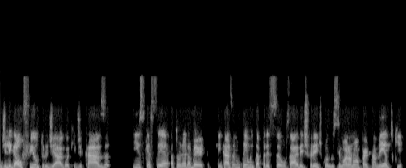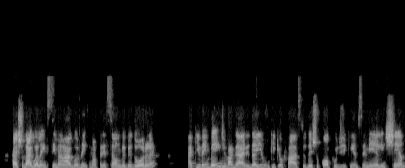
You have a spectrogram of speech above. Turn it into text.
de ligar o filtro de água aqui de casa e esquecer a torneira aberta. Aqui em casa não tem muita pressão, sabe? É diferente quando se mora num apartamento que a caixa d'água lá em cima, a água vem com uma pressão no bebedouro, né? Aqui vem bem devagar. E daí o que que eu faço? Eu deixo o copo de 500 ml enchendo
